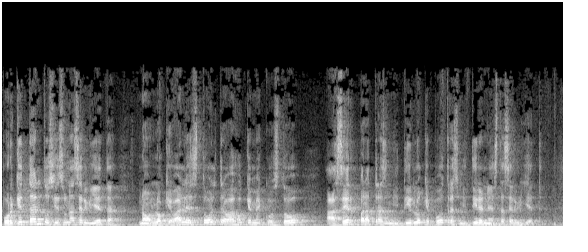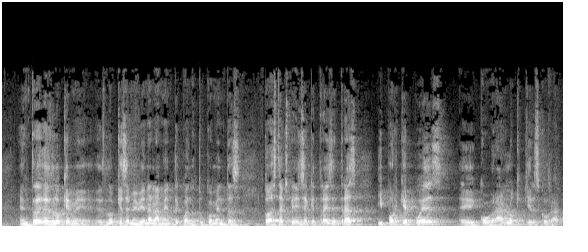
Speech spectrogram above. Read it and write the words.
¿Por qué tanto si es una servilleta? No, lo que vale es todo el trabajo que me costó hacer para transmitir lo que puedo transmitir en esta servilleta. Entonces es lo, que me, es lo que se me viene a la mente cuando tú comentas toda esta experiencia que traes detrás y por qué puedes eh, cobrar lo que quieres cobrar.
